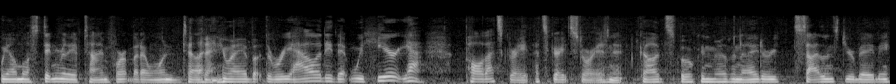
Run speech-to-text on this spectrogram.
we almost didn't really have time for it, but I wanted to tell it anyway. But the reality that we hear, yeah, Paul, that's great. That's a great story, isn't it? God spoke in the middle of the night, or he silenced your baby,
